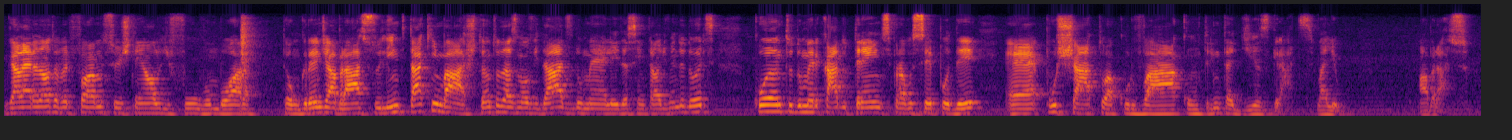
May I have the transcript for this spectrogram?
Galera da Alta Performance, hoje tem aula de full, vamos embora. Então, um grande abraço, o link tá aqui embaixo, tanto das novidades do MEL e da Central de Vendedores, quanto do Mercado Trends para você poder é, puxar a tua curva A com 30 dias grátis. Valeu, um abraço.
